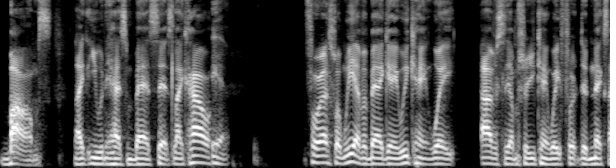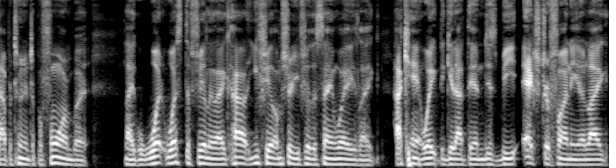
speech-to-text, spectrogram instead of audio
bombs, like you would have had some bad sets. Like how, Yeah. for us, when we have a bad game, we can't wait. Obviously, I'm sure you can't wait for the next opportunity to perform, but like, what what's the feeling? Like how you feel? I'm sure you feel the same way. Like I can't wait to get out there and just be extra funny, or like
